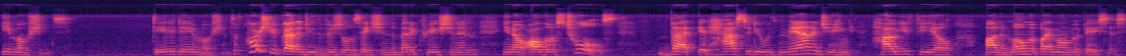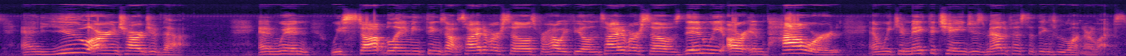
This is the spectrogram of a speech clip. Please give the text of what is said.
emotions. Day-to-day emotions. Of course, you've got to do the visualization, the meta creation and, you know, all those tools. But it has to do with managing how you feel on a moment by moment basis. And you are in charge of that. And when we stop blaming things outside of ourselves for how we feel inside of ourselves, then we are empowered and we can make the changes, manifest the things we want in our lives.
